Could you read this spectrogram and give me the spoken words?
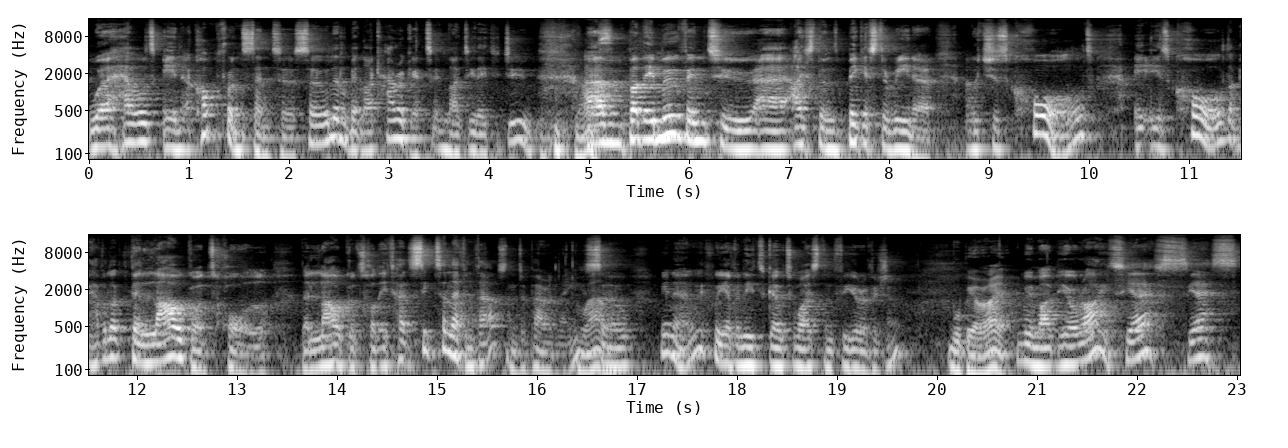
were held in a conference centre, so a little bit like Harrogate in 1982. um, but they move into uh, Iceland's biggest arena, which is called, it is called, let me have a look, the Laugardalshöll. The Laugardalshöll. It had seats 11,000 apparently. Wow. So, you know, if we ever need to go to Iceland for Eurovision, We'll be all right. we might be all right. Yes, yes.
